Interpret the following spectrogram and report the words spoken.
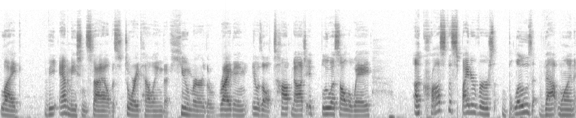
Like, the animation style, the storytelling, the humor, the writing, it was all top notch. It blew us all away. Across the Spider Verse blows that one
